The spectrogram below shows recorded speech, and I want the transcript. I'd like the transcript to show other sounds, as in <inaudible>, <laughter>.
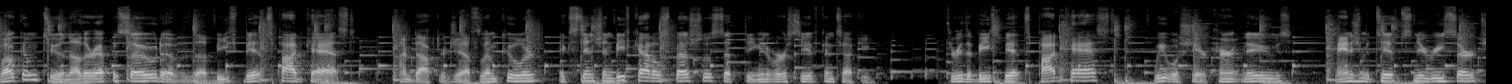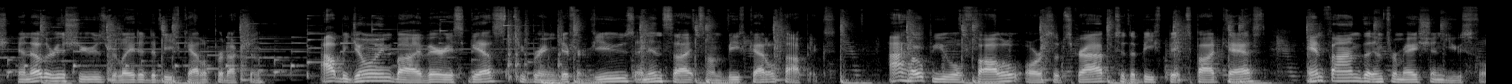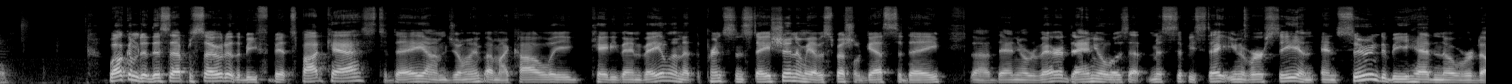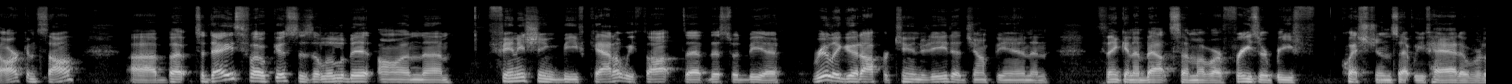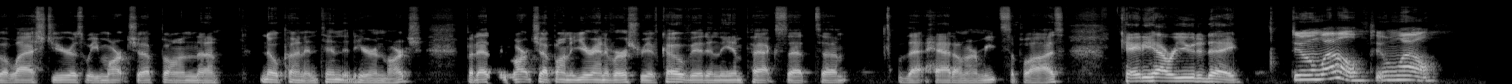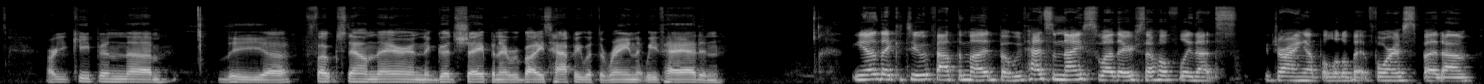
Welcome to another episode of the Beef Bits Podcast. I'm Dr. Jeff Lehmkuhler, Extension Beef Cattle Specialist at the University of Kentucky. Through the Beef Bits Podcast, we will share current news, management tips, new research, and other issues related to beef cattle production. I'll be joined by various guests to bring different views and insights on beef cattle topics. I hope you will follow or subscribe to the Beef Bits podcast and find the information useful. Welcome to this episode of the Beef Bits podcast. Today I'm joined by my colleague Katie VanValin at the Princeton Station, and we have a special guest today, uh, Daniel Rivera. Daniel is at Mississippi State University and, and soon to be heading over to Arkansas. Uh, but today's focus is a little bit on um, finishing beef cattle. We thought that this would be a really good opportunity to jump in and thinking about some of our freezer beef questions that we've had over the last year as we march up on uh, no pun intended here in March, but as we march up on the year anniversary of COVID and the impacts that um, that had on our meat supplies. Katie, how are you today? Doing well, doing well. Are you keeping um, the uh, folks down there in a good shape and everybody's happy with the rain that we've had and you know they could do without the mud but we've had some nice weather so hopefully that's drying up a little bit for us, but um,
